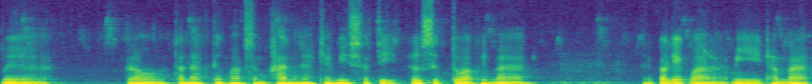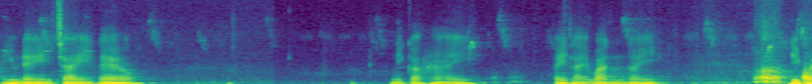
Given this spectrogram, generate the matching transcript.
เมื่อเราตระหนักถึงความสำคัญนะแค่มีสติรู้สึกตัวขึ้นมา ก็เรียกว่ามีธรรมะอยู่ในใจแล้ว นี่ก็หายไปหลายวันหน่อยดีไป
